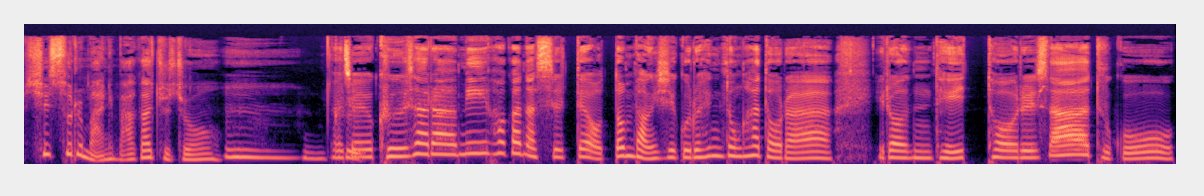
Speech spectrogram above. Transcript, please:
실수를 많이 막아주죠. 음, 음그 맞아요. 그, 그, 사람이 화가 났을 때 어떤 방식으로 행동하더라 이런 데이터를 쌓아두고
